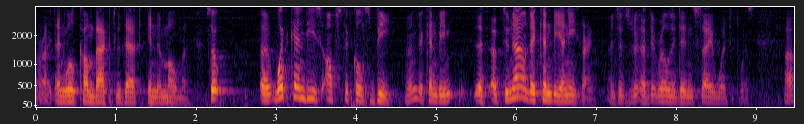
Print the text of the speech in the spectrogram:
All right, and we'll come back to that in a moment. So uh, what can these obstacles be? They can be, up to now, they can be anything. I, just, I really didn't say what it was. Uh,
